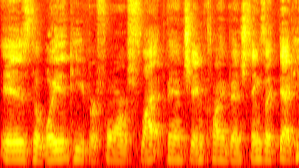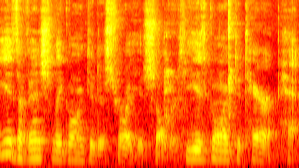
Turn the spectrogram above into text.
is the way that he performs flat bench, incline bench, things like that. He is eventually going to destroy his shoulders. He is going to tear a pec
